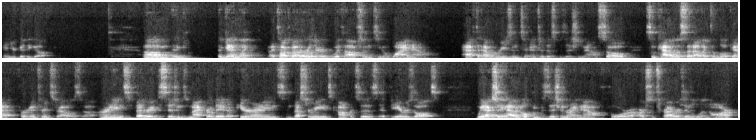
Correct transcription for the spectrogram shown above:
and you're good to go. Um, again, like I talked about earlier with options, you know, why now? Have to have a reason to enter this position now. So some catalysts that I like to look at for entering straddles, uh, earnings, Fed rate decisions, macro data, peer earnings, investor meetings, conferences, FDA results. We actually have an open position right now for our subscribers in Lennar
